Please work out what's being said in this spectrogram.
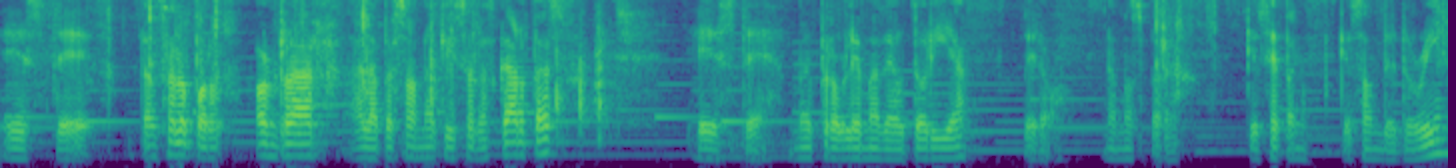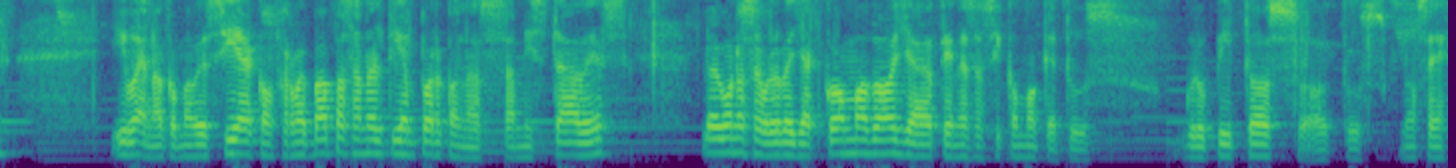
Este, tan solo por honrar a la persona que hizo las cartas. Este, no hay problema de autoría, pero nada más para que sepan que son de Doreen. Y bueno, como decía, conforme va pasando el tiempo con las amistades, luego uno se vuelve ya cómodo, ya tienes así como que tus grupitos o tus, no sé,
